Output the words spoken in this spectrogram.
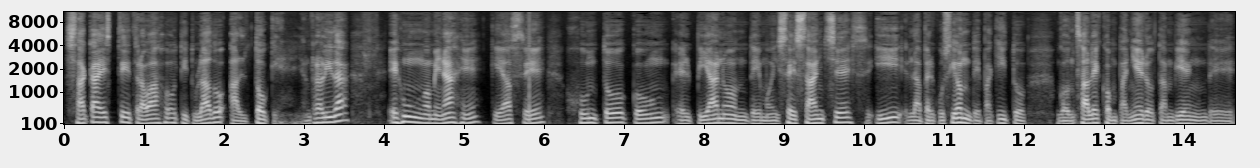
saca este trabajo titulado Al Toque. Y en realidad es un homenaje que hace junto con el piano de Moisés Sánchez y la percusión de Paquito González, compañero también de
